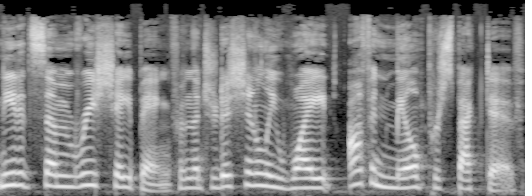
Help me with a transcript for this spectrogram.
needed some reshaping from the traditionally white, often male perspective.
